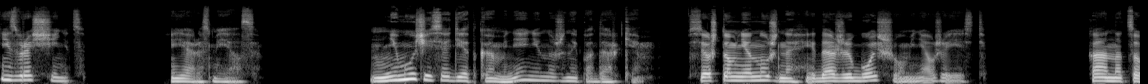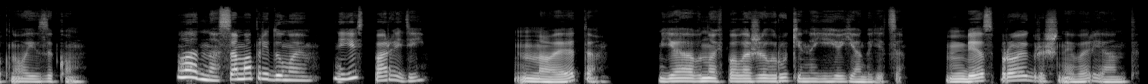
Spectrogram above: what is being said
«Извращенец». Я рассмеялся. «Не мучайся, детка, мне не нужны подарки. Все, что мне нужно, и даже больше, у меня уже есть». Ханна цокнула языком. «Ладно, сама придумаю. Есть пара идей». Но это... Я вновь положил руки на ее ягодицы. Беспроигрышный вариант.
